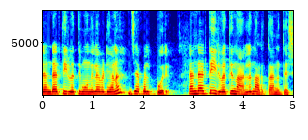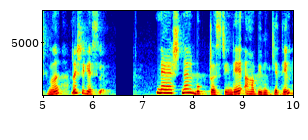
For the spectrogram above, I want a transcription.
രണ്ടായിരത്തി ഇരുപത്തി മൂന്നിൽ എവിടെയാണ്? ജബൽപൂർ രണ്ടായിരത്തി ഇരുപത്തി നാലിൽ നടത്താൻ ഉദ്ദേശിക്കുന്നത് ഋഷികേശിൽ നാഷണൽ ബുക്ക് ട്രസ്റ്റിന്റെ ആഭിമുഖ്യത്തിൽ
